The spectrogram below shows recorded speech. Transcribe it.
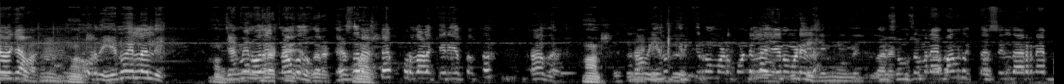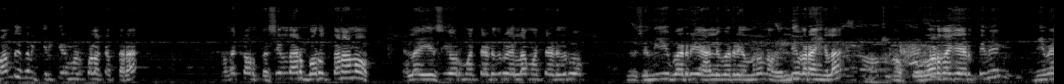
ಹೋಗ್ಯಾವ. ಅವ್ರದ್ದು ಏನೂ ಇಲ್ಲ ಅಲ್ಲಿ. ಜಮೀನು ಹೋದ್ರೆ ನಮ್ಮದು ಹೆಸರು ಅಷ್ಟೇ ಪುರದಾಳ ಕೆರಿ ಅಂತ ಅದ. ನಾವು ಏನು ಕಿರಿಕಿರಿ ಮಾಡ್ಕೊಂಡಿಲ್ಲ ಏನು ಮಾಡಿಲ್ಲ. ಸುಮ್ ಸುಮ್ಮನೆ ಬಂದು ತಹಸೀಲ್ದಾರನೇ ಬಂದ್ ಇದನ್ನ ಕಿರಿಕಿರಿ ಮಾಡ್ಕೊಳಕತ್ತಾರ. ಅದಕ್ಕೆ ಅವ್ರ ತಹಸೀಲ್ದಾರ್ ಬರುತ್ತಾನು ಎಲ್ಲ ಎ ಸಿ ಅವ್ರು ಮಾತಾಡಿದ್ರು ಎಲ್ಲ ಮಾತಾಡಿದ್ರು. ನೀವು ಸಿಂದಗಿ ಬರ್ರಿ ಅಲ್ಲಿ ಬರ್ರಿ ಅಂದ್ರು ನಾವು ಎಲ್ಲಿ ಬರಂಗಿಲ್ಲ. ನಾವು ಕೋರ್ವಾರದಾಗೆ ಇರ್ತೀವಿ ನೀವೇ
